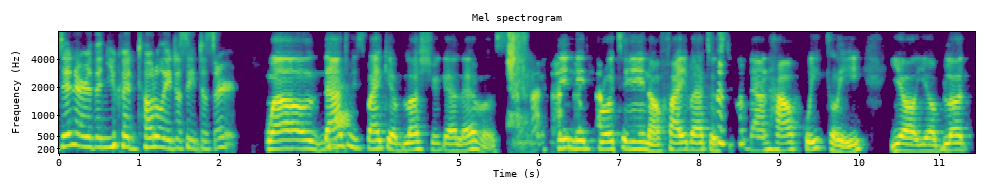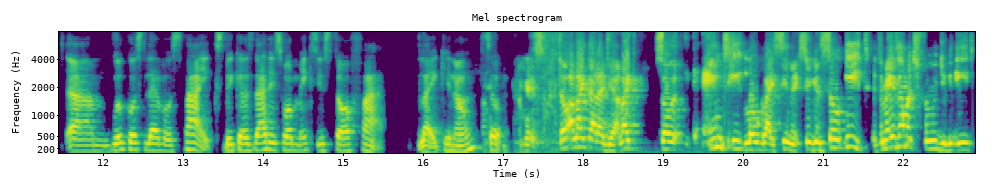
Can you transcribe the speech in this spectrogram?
dinner, then you could totally just eat dessert. Well, that will spike your blood sugar levels. you need protein or fiber to slow down how quickly your your blood um, glucose level spikes because that is what makes you store fat. Like you know, so okay. So I like that idea. Like so, aim to eat low glycemic, so you can still eat. It's amazing how much food you can eat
